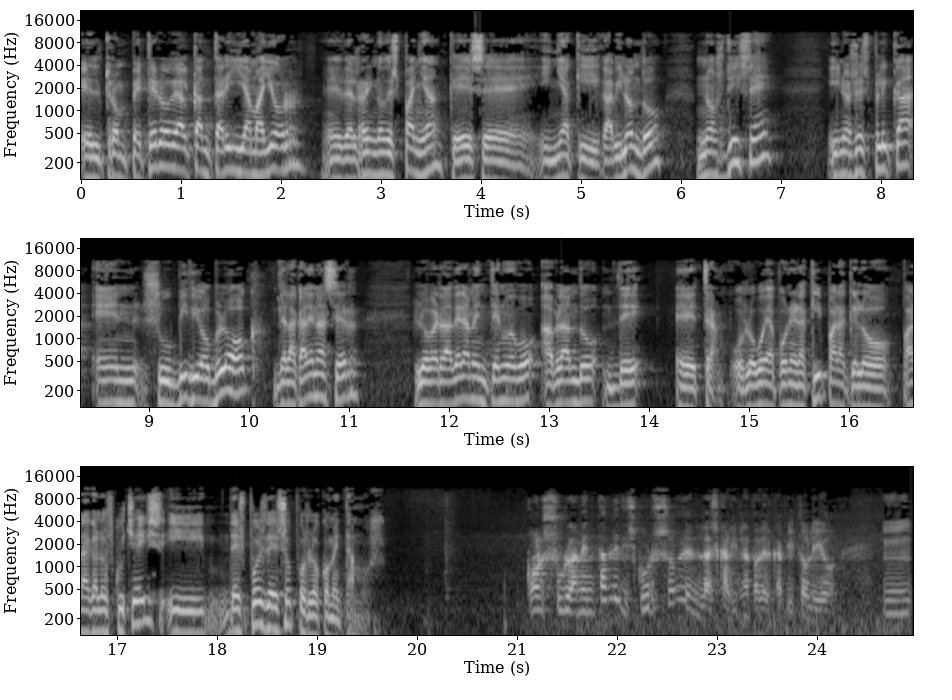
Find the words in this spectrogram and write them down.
el trompetero de Alcantarilla Mayor eh, del Reino de España, que es eh, Iñaki Gabilondo, nos dice y nos explica en su videoblog de la cadena Ser lo verdaderamente nuevo hablando de eh, Trump. Os lo voy a poner aquí para que lo, para que lo escuchéis y después de eso pues lo comentamos. Con su lamentable discurso en la escalinata del Capitolio y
